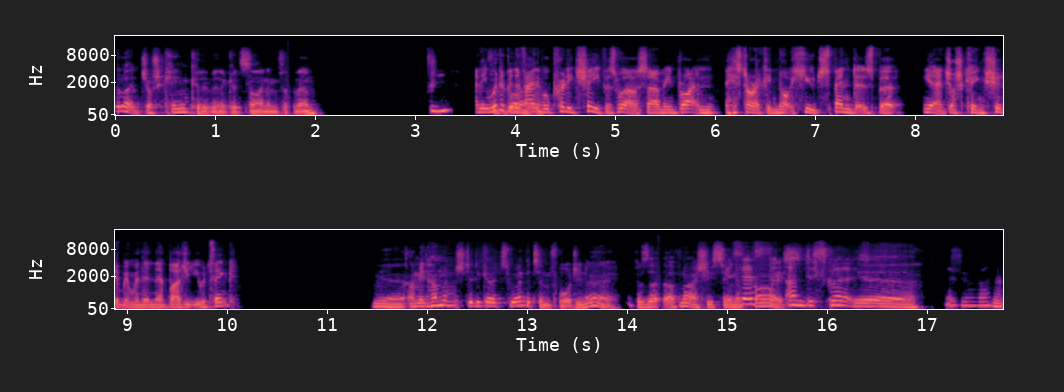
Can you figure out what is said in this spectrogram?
I feel like Josh King could have been a good signing for them. Mm-hmm. And he would have been available pretty cheap as well. So I mean, Brighton historically not huge spenders, but yeah, Josh King should have been within their budget. You would think. Yeah, I mean, how much did he go to Everton for? Do you know? Because I've not actually seen it a price. Undisclosed. Yeah. Everyone. Hmm.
